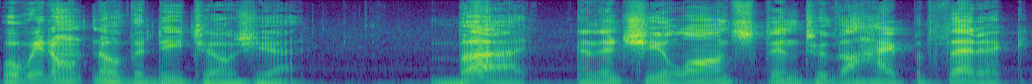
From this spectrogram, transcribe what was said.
Well, we don't know the details yet. But, and then she launched into the hypothetic.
